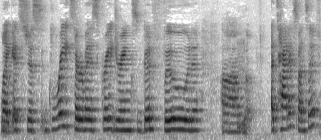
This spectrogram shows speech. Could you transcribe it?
Like it's just great service great drinks good food. Um, yeah. a tad expensive.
